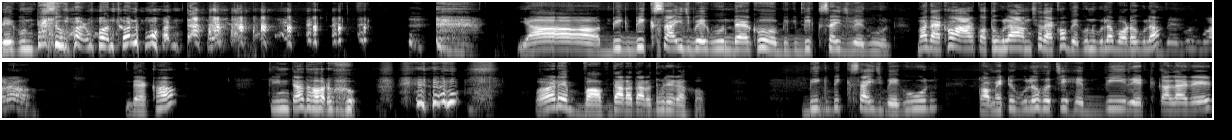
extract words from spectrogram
বেগুনটা তোমার মতন মোটা। ইয়া বিগ বিগ সাইজ বেগুন দেখো বিগ বিগ সাইজ বেগুন। মা দেখো আর কতগুলা আনছো দেখো বেগুনগুলা বড়গুলা। বেগুন বড়? দেখো তিনটা ধরো আরে বাপ দাঁড়া দাঁড়া ধরে রাখো। বিগ বিগ সাইজ বেগুন টমেটোগুলো হচ্ছে হেভি রেড কালারের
